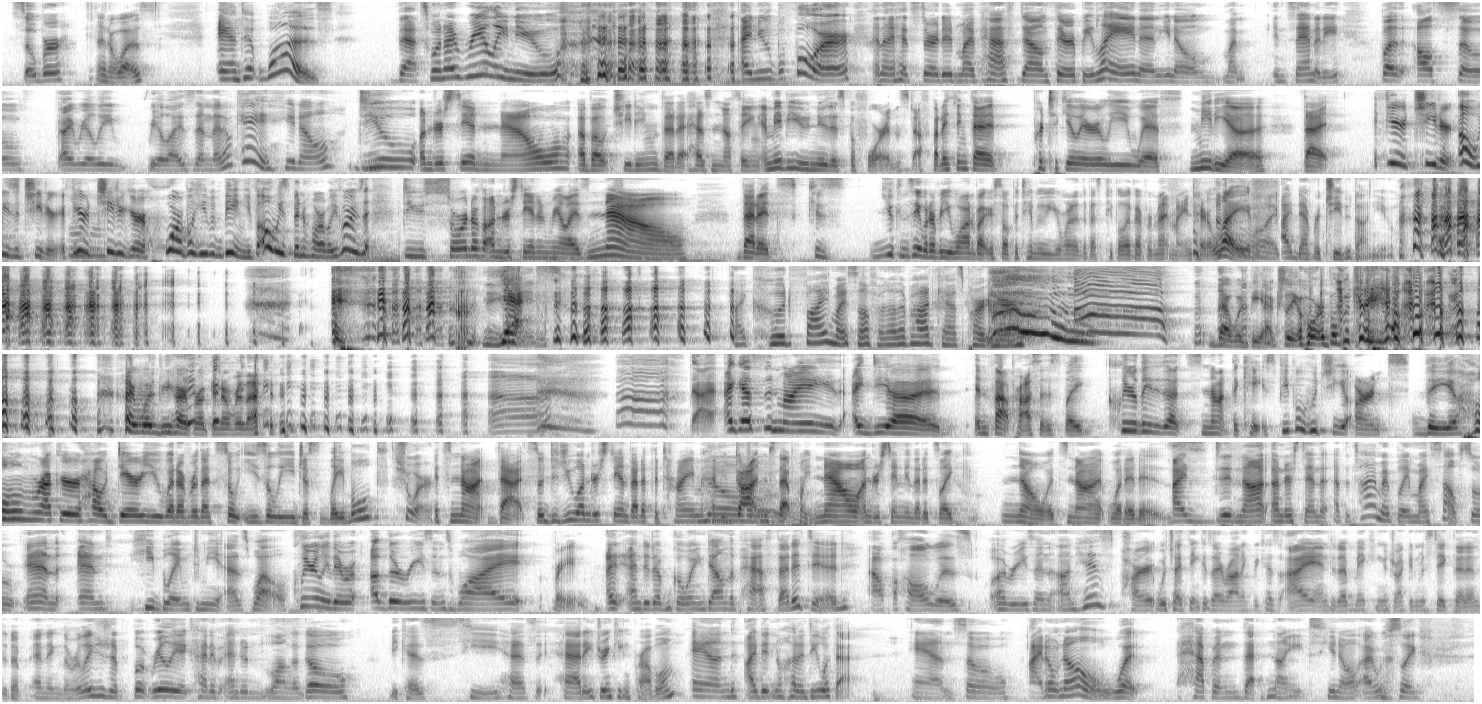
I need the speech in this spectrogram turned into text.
sober. and it was. And it was. That's when I really knew. I knew before, and I had started my path down therapy lane and, you know, my insanity. But also, I really realized then that, okay, you know, Do you understand now about cheating that it has nothing, and maybe you knew this before and stuff, but I think that particularly with media, that if you're a cheater, oh, he's a cheater. If you're a cheater, you're a horrible human being. You've always been horrible. You've always. Do you sort of understand and realize now that it's because you can say whatever you want about yourself, but Timmy, you're one of the best people I've ever met in my entire life. well, I, I never cheated on you. yes. I could find myself another podcast partner. That would be actually a horrible betrayal. I would be heartbroken over that. I- guess in my idea and thought process, like clearly that's not the case. People who cheat aren't the home wrecker, how dare you, whatever that's so easily just labeled. Sure. It's not that. So did you understand that at the time? Have you gotten to that point now, understanding that it's like no, it's not what it is. I did not understand that at the time. I blamed myself. So and and he blamed me as well. Clearly, there were other reasons why right. it ended up going down the path that it did. Alcohol was a reason on his part, which I think is ironic because I ended up making a drunken mistake that ended up ending the relationship. But really, it kind of ended long ago because he has had a drinking problem and I didn't know how to deal with that. And so I don't know what happened that night. You know, I was like,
